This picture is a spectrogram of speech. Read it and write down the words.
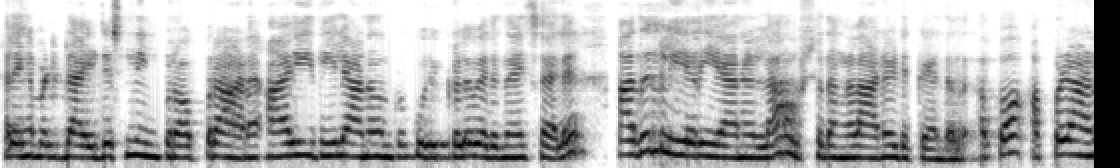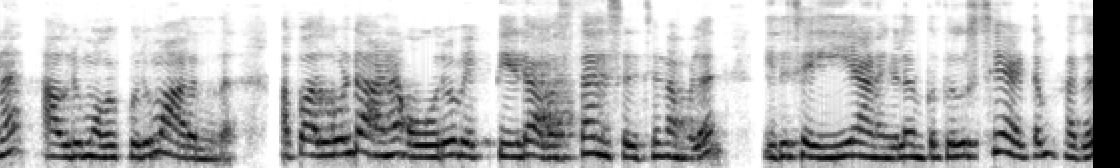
അല്ലെങ്കിൽ ഇപ്പോൾ ഡൈജഷൻ ഇംപ്രോപ്പർ ആണ് ആ രീതിയിലാണ് നമുക്ക് കുരുക്കൾ വരുന്നത് വെച്ചാൽ അത് ക്ലിയർ ചെയ്യാനുള്ള ഔഷധങ്ങളാണ് എടുക്കേണ്ടത്. അപ്പോൾ അപ്പോഴാണ് ആ ഒരു മുഖക്കുരു മാറുന്നത്. അപ്പോൾ അതുകൊണ്ടാണ് ഓരോ വ്യക്തിയുടെ അവസ്ഥ അനുസരിച്ച് നമ്മൾ ഇത് ചെയ്യുകയാണെങ്കിൽ നമുക്ക് തീർച്ചയായിട്ടും അത്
